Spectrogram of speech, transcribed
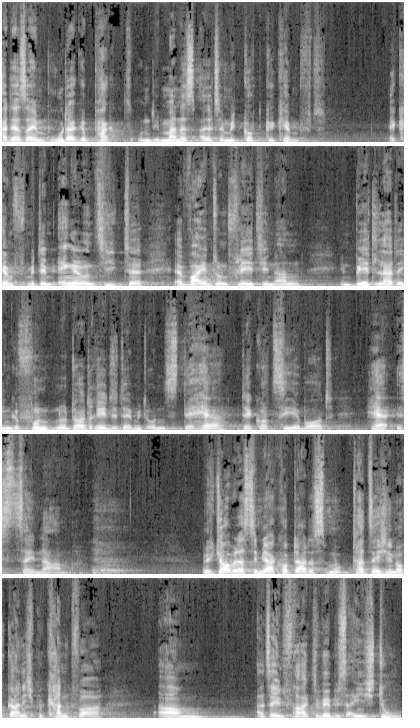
hat er seinen Bruder gepackt und im Mannesalter mit Gott gekämpft. Er kämpft mit dem Engel und siegte, er weinte und flehte ihn an. In Bethel hat er ihn gefunden und dort redet er mit uns. Der Herr, der Gott Zebort, Herr ist sein Name. Und ich glaube, dass dem Jakob da das tatsächlich noch gar nicht bekannt war, ähm, als er ihn fragte, wer bist eigentlich du?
